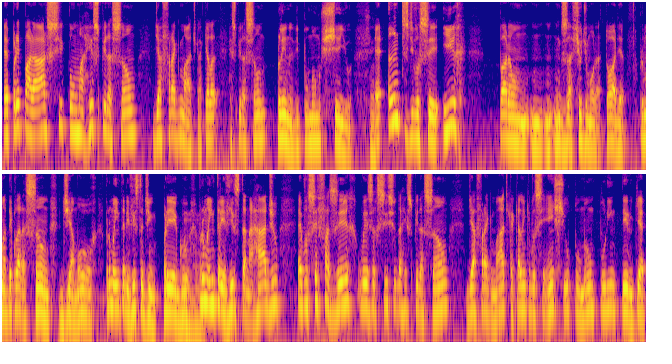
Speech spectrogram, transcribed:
É preparar-se com uma respiração diafragmática, aquela respiração plena de pulmão cheio. Sim. É antes de você ir para um, um, um, desafio de uma oratória, para uma declaração de amor, para uma entrevista de emprego, uhum. para uma entrevista na rádio, é você fazer o exercício da respiração diafragmática, aquela em que você enche o pulmão por inteiro, que é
